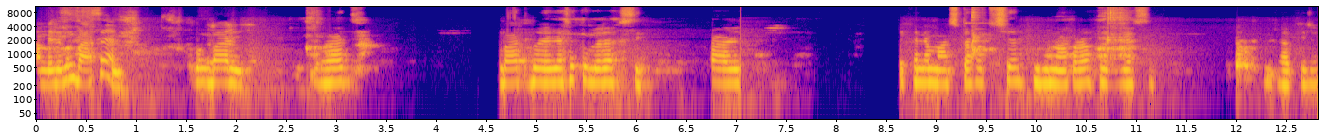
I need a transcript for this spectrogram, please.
আপনি যখন বাসেন, তখন বাড়ি। ভাত ভাত হয়ে গেছে, তুলে রাখছি। আর এখানে মাছটা হচ্ছে ভুনা করা হয়ে গেছে। ঢাকি রে।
